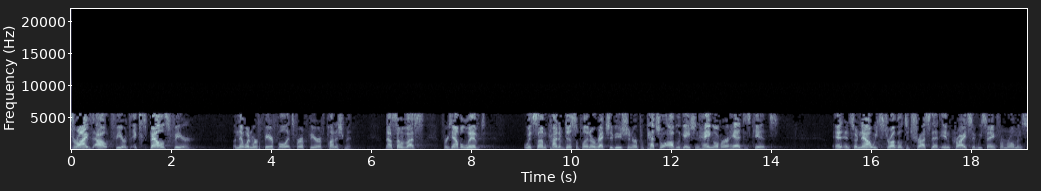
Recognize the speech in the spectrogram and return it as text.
drives out fear, it expels fear. And that when we're fearful, it's for a fear of punishment. Now, some of us, for example, lived with some kind of discipline or retribution or perpetual obligation hang over our heads as kids. And, and, so now we struggle to trust that in Christ, and we sang from Romans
